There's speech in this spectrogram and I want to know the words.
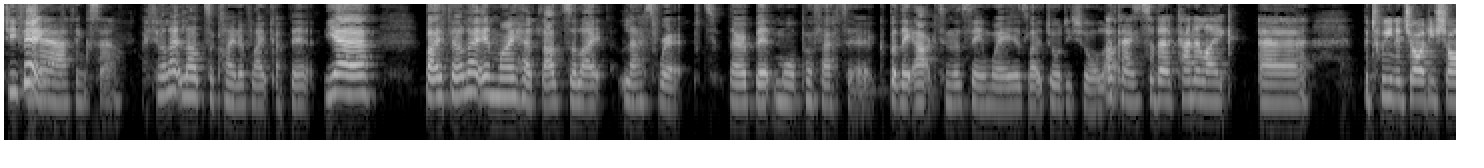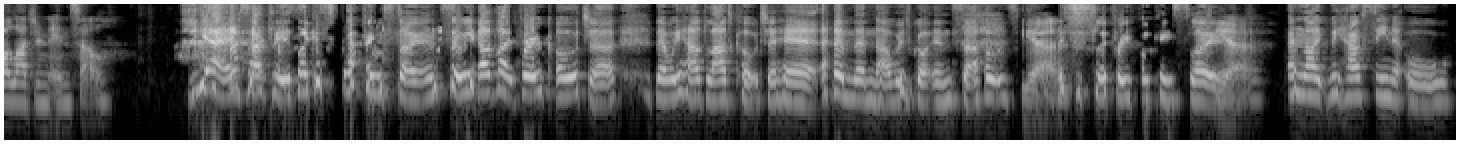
Do you think? Yeah, I think so. I feel like lads are kind of like a bit yeah, but I feel like in my head lads are like less ripped. They're a bit more pathetic, but they act in the same way as like Geordie Shore lads. Okay, so they're kind of like uh between a Geordie Shore lad and an incel. yeah, exactly. It's like a stepping stone. So we had like bro culture, then we had lad culture here, and then now we've got incels. Yeah. It's a slippery fucking slope. Yeah. And like we have seen it all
